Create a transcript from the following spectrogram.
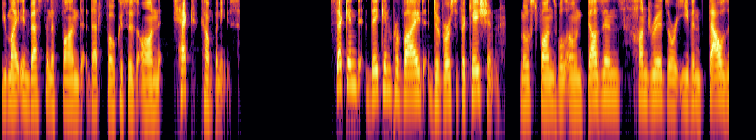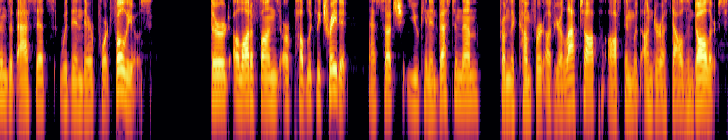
you might invest in a fund that focuses on tech companies. Second, they can provide diversification. Most funds will own dozens, hundreds, or even thousands of assets within their portfolios. Third, a lot of funds are publicly traded. As such, you can invest in them from the comfort of your laptop, often with under $1,000.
